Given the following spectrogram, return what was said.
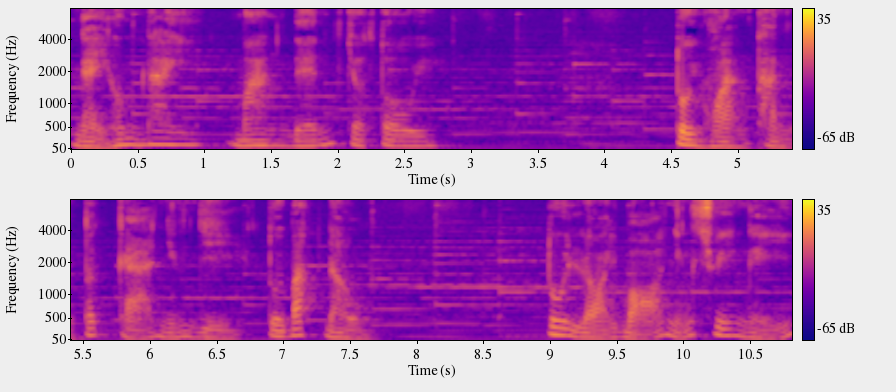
ngày hôm nay mang đến cho tôi. Tôi hoàn thành tất cả những gì tôi bắt đầu. Tôi loại bỏ những suy nghĩ,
